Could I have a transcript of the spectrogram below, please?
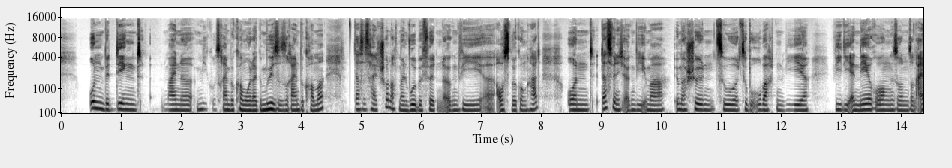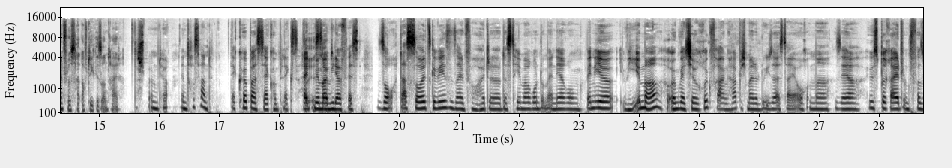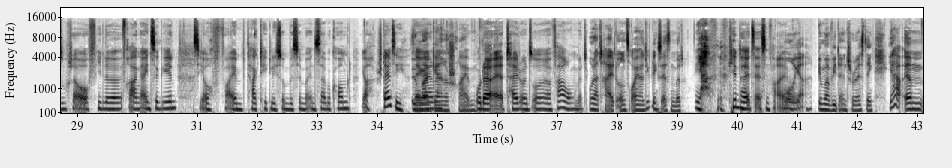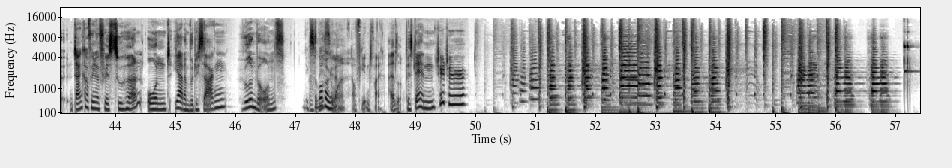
unbedingt meine Mikros reinbekomme oder Gemüse so reinbekomme, dass es halt schon auf mein Wohlbefinden irgendwie äh, Auswirkungen hat. Und das finde ich irgendwie immer, immer schön zu, zu beobachten, wie, wie die Ernährung so, so einen Einfluss hat auf die Gesundheit. Das stimmt, ja. Interessant. Der Körper ist sehr komplex. Halten so wir mal das. wieder fest. So, das soll es gewesen sein für heute, das Thema rund um Ernährung. Wenn ihr, wie immer, irgendwelche Rückfragen habt, ich meine, Luisa ist da ja auch immer sehr hilfsbereit und versucht da auch viele Fragen einzugehen, dass sie auch vor allem tagtäglich so ein bisschen bei Insta bekommt. Ja, stellt sie. Sehr immer gerne. gerne schreiben. Oder teilt uns eure Erfahrungen mit. Oder teilt uns euer Lieblingsessen mit. Ja, Kindheitsessen vor allem. Oh ja, immer wieder interesting. Ja, ähm, danke auf jeden Fall fürs Zuhören und ja, dann würde ich sagen, hören wir uns nächste Woche wieder. Mal. Auf jeden Fall. Also bis dann. Tschüss. tschüss.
